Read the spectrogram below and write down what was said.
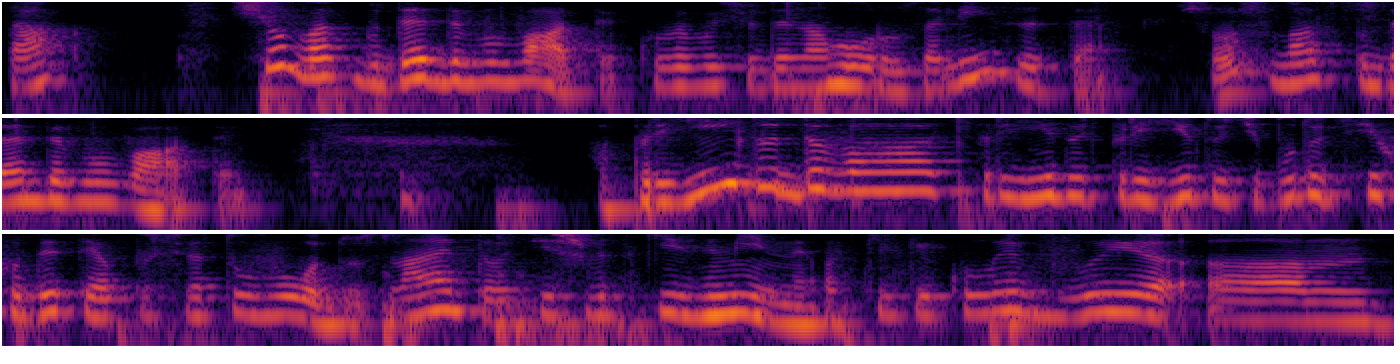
Так? Що вас буде дивувати, коли ви сюди нагору залізете? Що ж вас буде дивувати? А приїдуть до вас, приїдуть, приїдуть і будуть всі ходити як по святу воду. Знаєте, оці швидкі зміни. Оскільки коли ви ем,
